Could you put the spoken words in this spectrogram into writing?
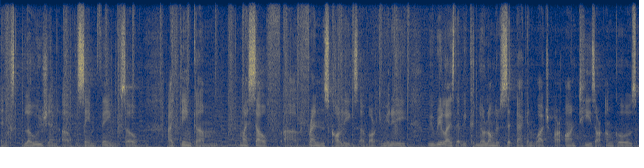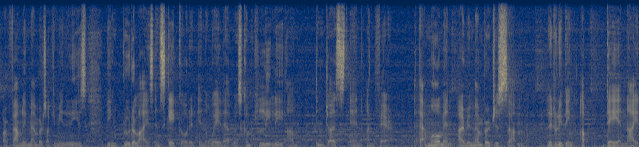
an explosion of the same thing. So I think um, myself, uh, friends, colleagues of our community, we realized that we could no longer sit back and watch our aunties, our uncles, our family members, our communities being brutalized and scapegoated in a way that was completely um, unjust and unfair. At that moment, I remember just um, literally being up day and night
